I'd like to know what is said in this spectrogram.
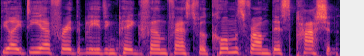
the idea for the Bleeding Pig Film Festival comes from? This passion.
